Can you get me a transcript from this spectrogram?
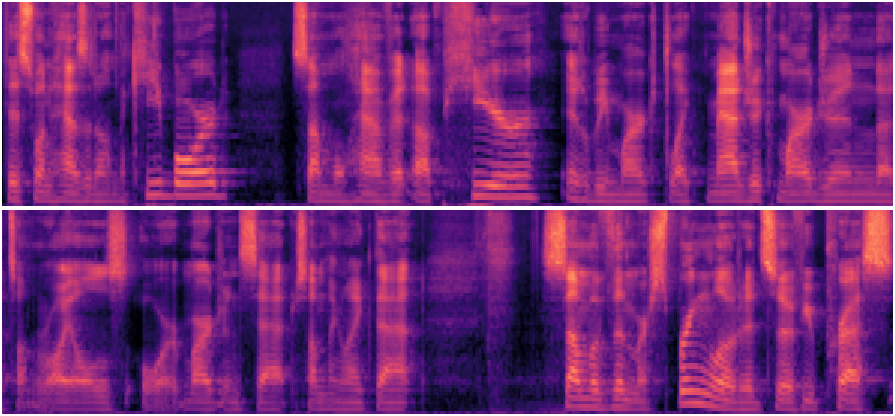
This one has it on the keyboard. Some will have it up here. It'll be marked like magic margin, that's on Royals, or margin set, something like that. Some of them are spring loaded, so if you press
